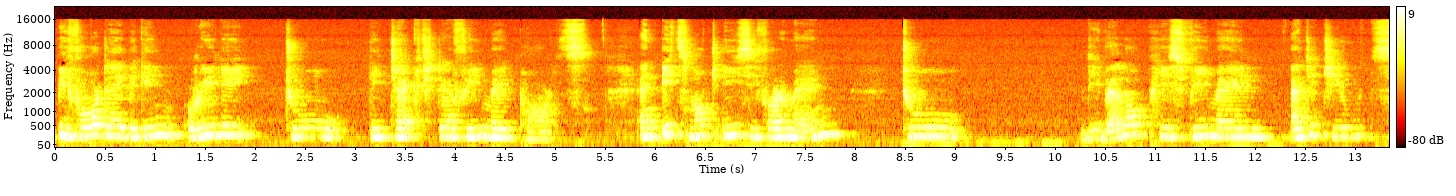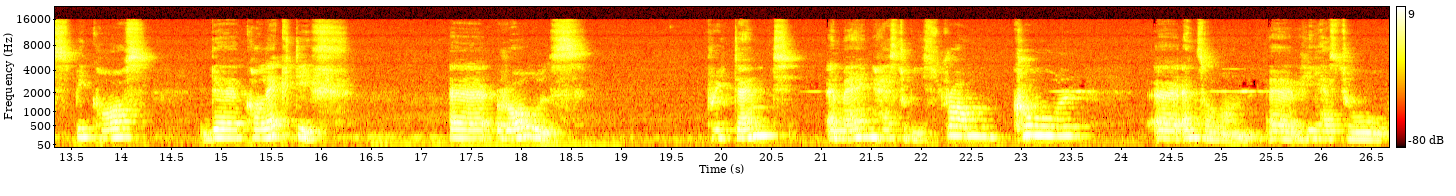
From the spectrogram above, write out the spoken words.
before they begin really to detect their female parts. And it's not easy for a man to develop his female attitudes because the collective uh, roles pretend a man has to be strong, cool, uh, and so on. Uh, he has to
